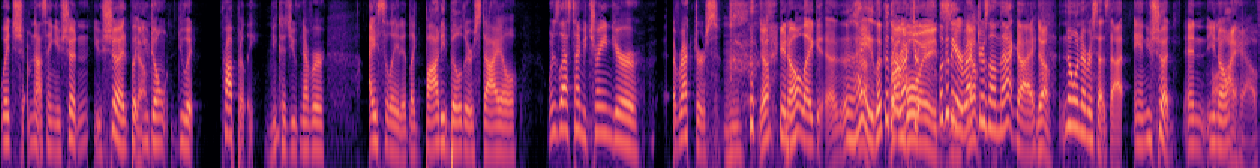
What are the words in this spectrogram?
which I'm not saying you shouldn't. You should, but Yeah. you don't do it properly Mhm. because you've never isolated like bodybuilder style. When's the last time you trained your erectors? Mhm. Yeah, You know, like uh, hey, Yeah. look at the erector, look at the erectors on that guy. Yeah. No one ever says that, and you should. And you Oh, know, I have.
